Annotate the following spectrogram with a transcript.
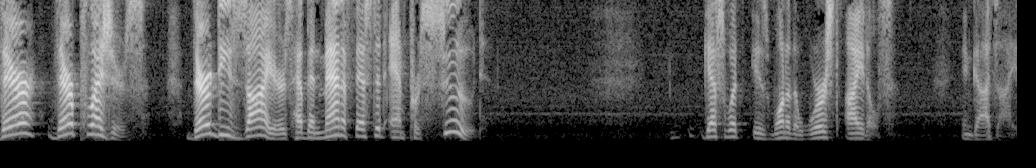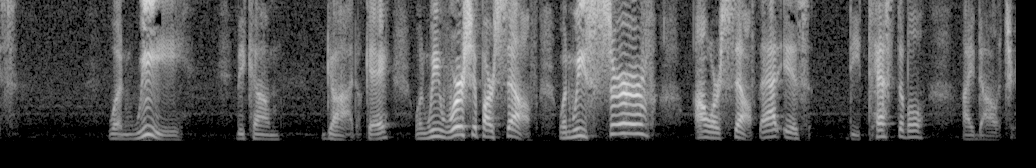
Their, their pleasures their desires have been manifested and pursued. Guess what is one of the worst idols in God's eyes? When we become God, okay? When we worship ourselves, when we serve ourself. That is detestable idolatry.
